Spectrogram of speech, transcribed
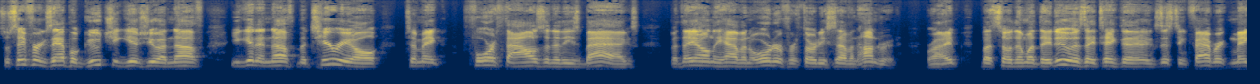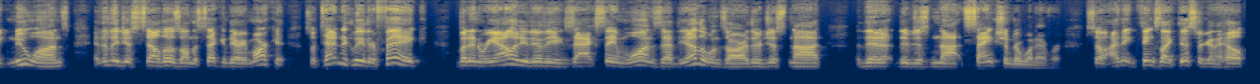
So, say for example, Gucci gives you enough, you get enough material to make 4,000 of these bags, but they only have an order for 3,700, right? But so then what they do is they take the existing fabric, make new ones, and then they just sell those on the secondary market. So, technically, they're fake, but in reality, they're the exact same ones that the other ones are. They're just not, they're, they're just not sanctioned or whatever. So, I think things like this are going to help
